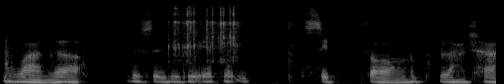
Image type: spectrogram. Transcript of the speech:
เมื่อวานก็ไปซื้อ B2S มาอีกสิบซองครับราชา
